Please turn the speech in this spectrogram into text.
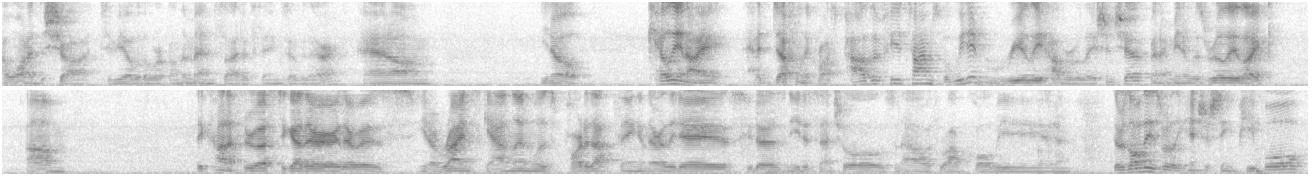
I wanted the shot to be able to work on the men's side of things over there. And, um, you know, Kelly and I had definitely crossed paths a few times, but we didn't really have a relationship. And I mean, it was really like, um, they kind of threw us together. There was, you know, Ryan Scanlon was part of that thing in the early days, who does Need Essentials now with Rob Colby. Okay. And there was all these really interesting people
